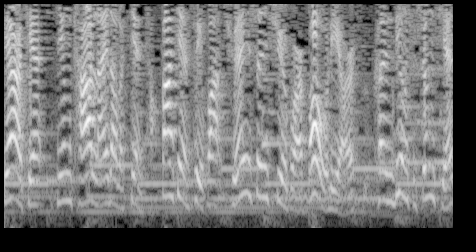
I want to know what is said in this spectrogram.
第二天，警察来到了现场，发现翠花全身血管爆裂而死，肯定是生前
